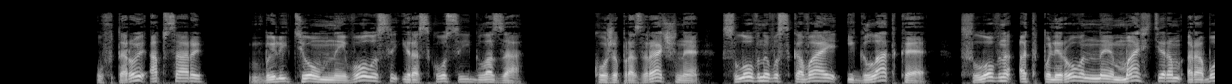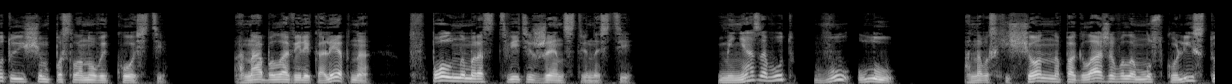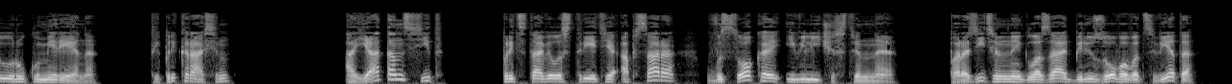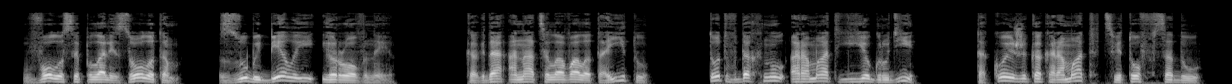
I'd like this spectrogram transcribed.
У второй Апсары были темные волосы и раскосые глаза. Кожа прозрачная, словно восковая и гладкая, словно отполированная мастером, работающим по слоновой кости. Она была великолепна в полном расцвете женственности. «Меня зовут Ву Лу». Она восхищенно поглаживала мускулистую руку Мирена. «Ты прекрасен». «А я Тансит», — представилась третья Апсара, высокая и величественная. Поразительные глаза бирюзового цвета, волосы пылали золотом, зубы белые и ровные. Когда она целовала Таиту, тот вдохнул аромат ее груди, такой же, как аромат цветов в саду.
